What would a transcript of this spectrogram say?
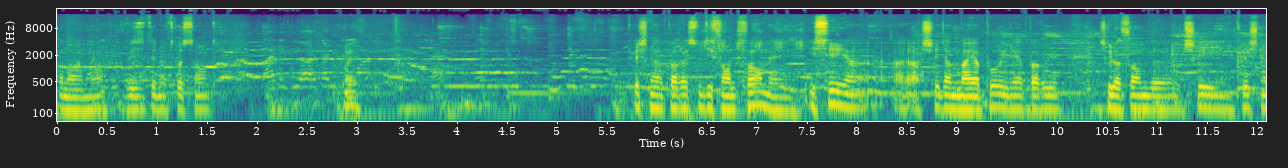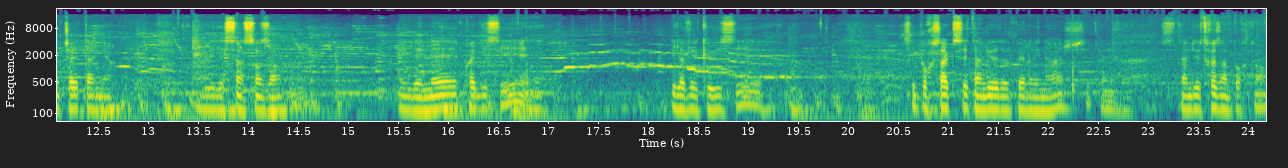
pendant un mois, visiter notre centre. Krishna apparaît sous différentes formes et ici, à, à Sridham Mayapur, il est apparu sous la forme de Sri Krishna Chaitanya euh, il y a 500 ans. Il est né près d'ici il a vécu ici. C'est pour ça que c'est un lieu de pèlerinage, c'est un lieu très important.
